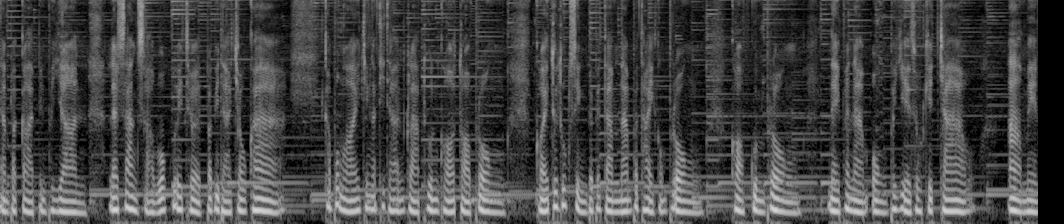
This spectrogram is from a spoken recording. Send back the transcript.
การประกาศเป็นพยาน และสร้างสาวกด้วยเถิดพระบิดาเจ้าข้าข้าพงหลายจึงอธิษฐานกราบทูลขอต่อพระองค์ ขอให้ทุกๆ สิ่งไปไปตามน้ำพระทัยของพระองค์ ขอบคุณพระองค์ในพระนามองค์พระเยซูคริสต์เจ้า อาเมน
